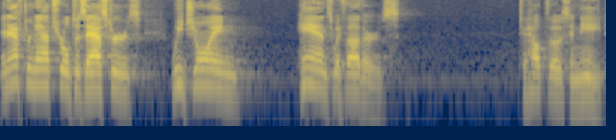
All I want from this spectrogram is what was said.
And after natural disasters, we join hands with others to help those in need.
